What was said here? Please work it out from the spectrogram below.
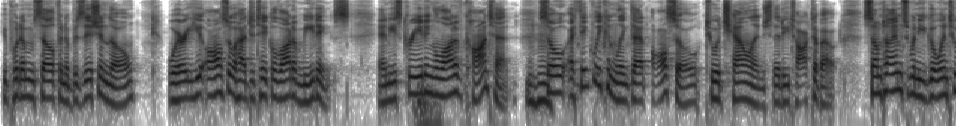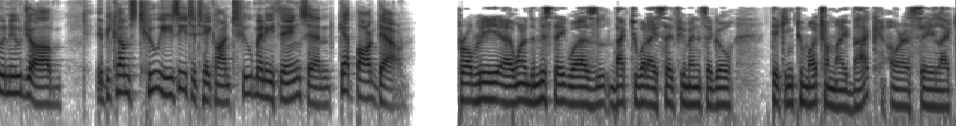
He put himself in a position though, where he also had to take a lot of meetings and he's creating a lot of content. Mm-hmm. So I think we can link that also to a challenge that he talked about. Sometimes when you go into a new job, it becomes too easy to take on too many things and get bogged down. Probably uh, one of the mistake was back to what I said a few minutes ago taking too much on my back or I say like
